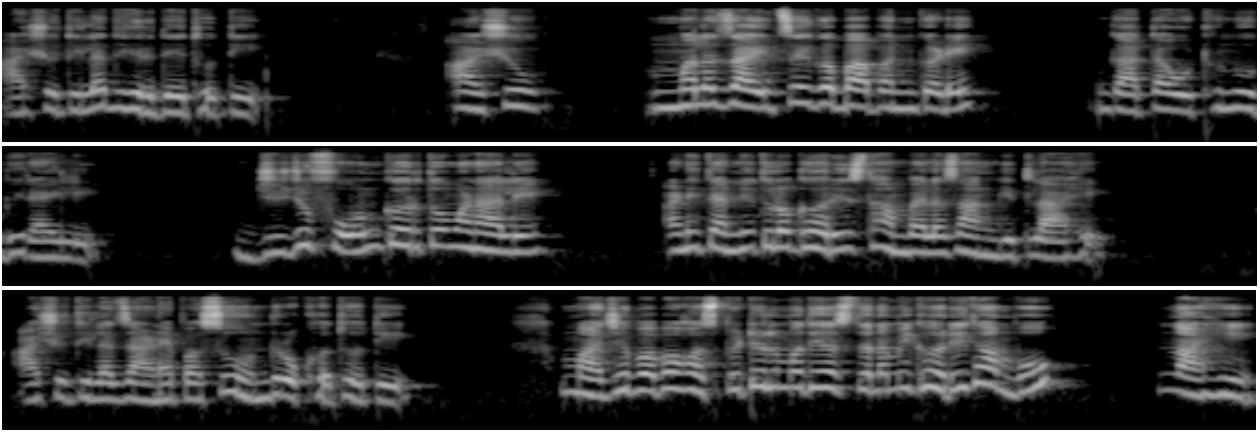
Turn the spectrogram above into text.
आशू तिला धीर देत होती. आशू मला जायचं आहे ग बाबांकडे. गाता उठून उभी राहिली. जिजू फोन करतो म्हणाले आणि त्यांनी तुला घरीच थांबायला सांगितलं आहे. आशू तिला जाण्यापासून रोखत होती. माझे बाबा हॉस्पिटलमध्ये असताना मी घरी थांबू? नाही.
